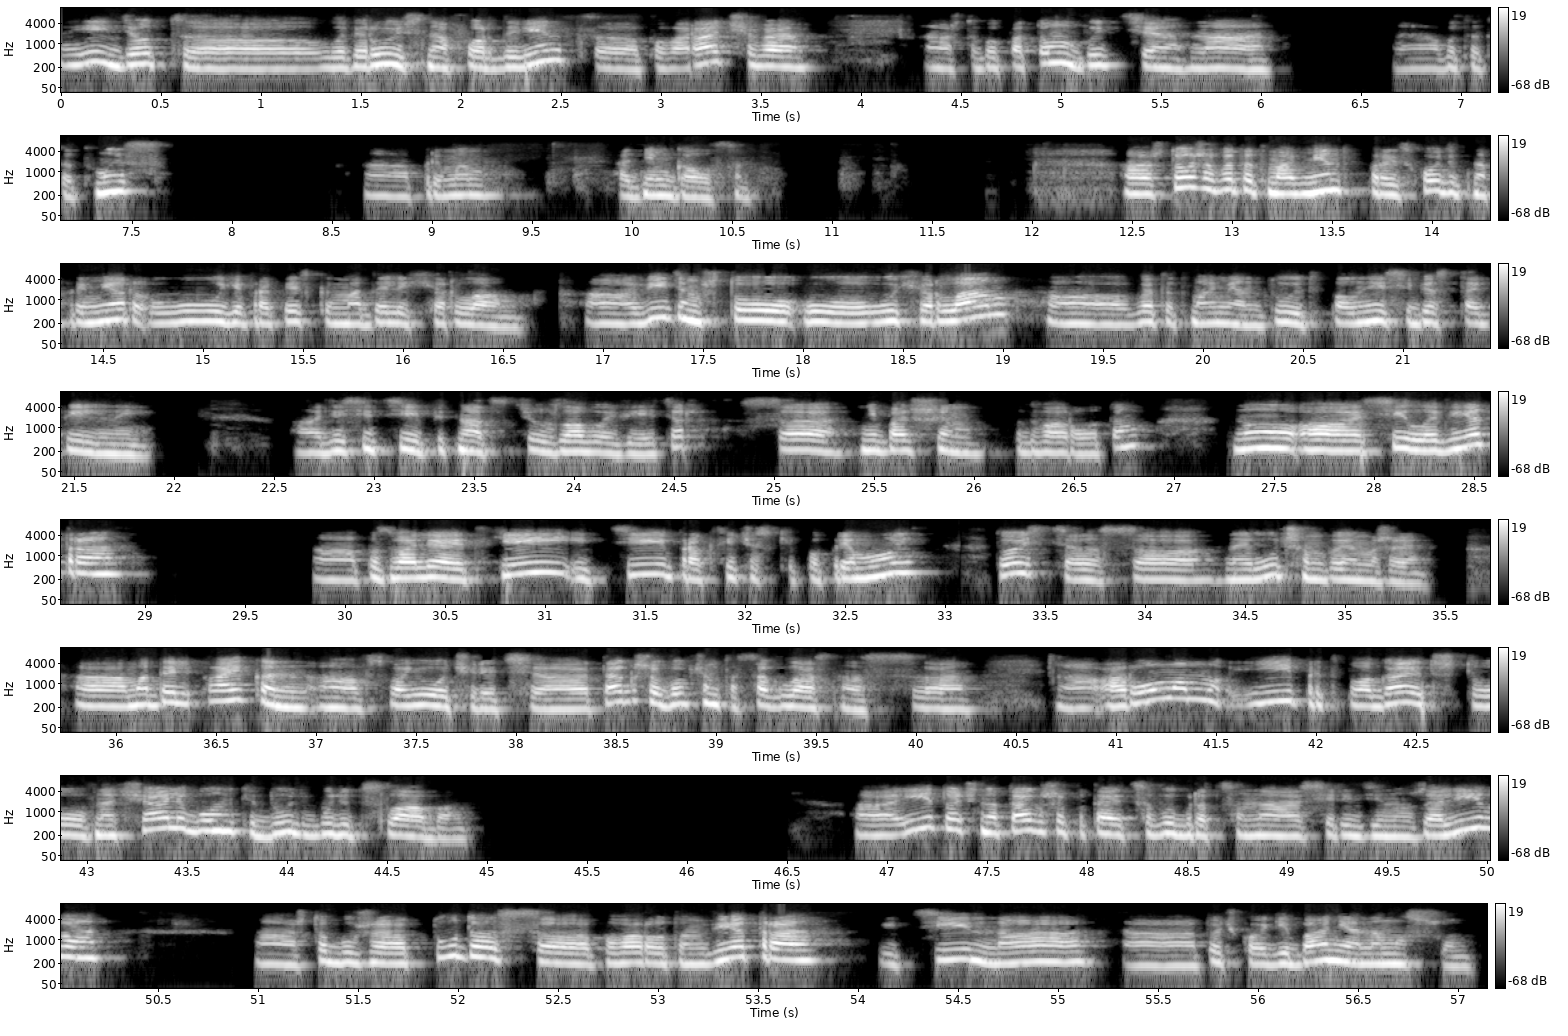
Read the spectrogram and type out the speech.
и идет, лавируясь на форд винт, э, поворачивая, чтобы потом выйти на вот этот мыс прямым одним галсом. Что же в этот момент происходит, например, у европейской модели Херлам? Видим, что у Херлам в этот момент дует вполне себе стабильный 10-15 узловой ветер с небольшим подворотом, но сила ветра а, позволяет ей идти практически по прямой, то есть с наилучшим ВМЖ. А, модель Icon, а, в свою очередь, также, в общем-то, согласна с аромом и предполагает, что в начале гонки дуть будет слабо. И точно так же пытается выбраться на середину залива, чтобы уже оттуда с поворотом ветра идти на точку огибания на мысу.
